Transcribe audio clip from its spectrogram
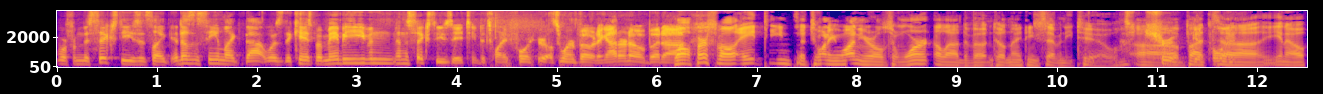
were from the 60s, it's like it doesn't seem like that was the case, but maybe even in the 60s 18 to 24 year olds weren't voting. I don't know, but uh, Well, first of all, 18 to 21 year olds weren't allowed to vote until 1972. Uh, true. But uh, you know,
